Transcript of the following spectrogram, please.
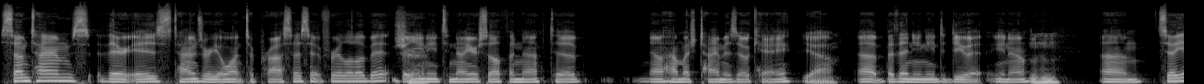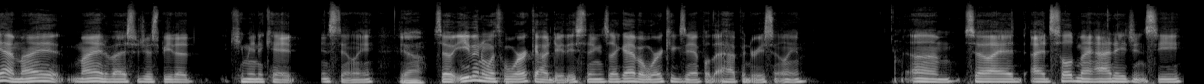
Sometimes there is times where you'll want to process it for a little bit, Sure. but you need to know yourself enough to know how much time is okay. Yeah. Uh, but then you need to do it, you know? hmm Um, so yeah, my, my advice would just be to communicate instantly. Yeah. So even with work, I would do these things. Like I have a work example that happened recently. Um, so I had I had sold my ad agency,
